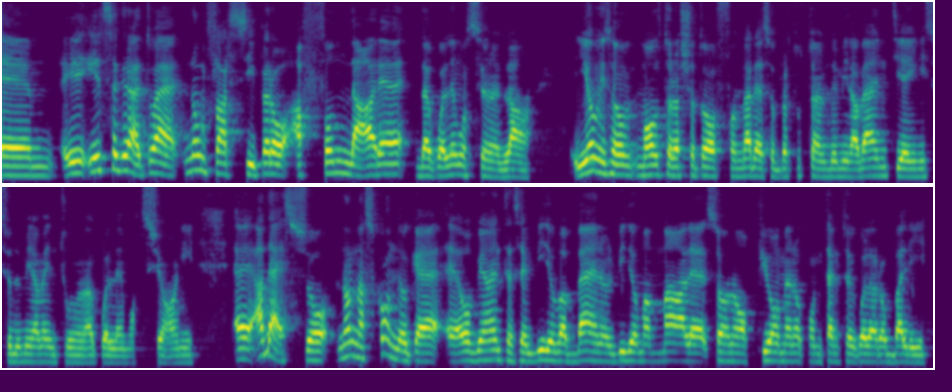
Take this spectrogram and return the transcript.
Ehm, il segreto è non farsi però affondare da quell'emozione là. Io mi sono molto lasciato affondare soprattutto nel 2020 e inizio 2021 da quelle emozioni. Eh, adesso non nascondo che eh, ovviamente se il video va bene o il video va male sono più o meno contento di quella roba lì,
